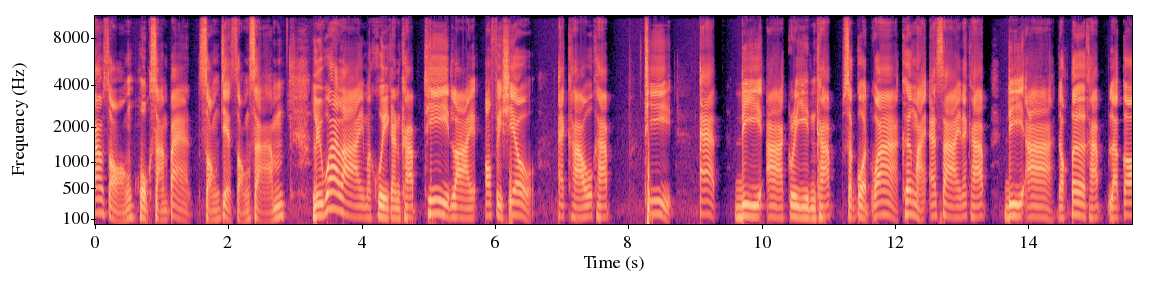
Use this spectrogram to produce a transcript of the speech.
092 638 2723 หรือว่า Line มาคุยกันครับที่ Line Official Account ครับ ที่ at dr green ครับ สะกดว่าเครื่องหมาย assign นะครับ dr ด็อกเตอร์ครับ แล้วก็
